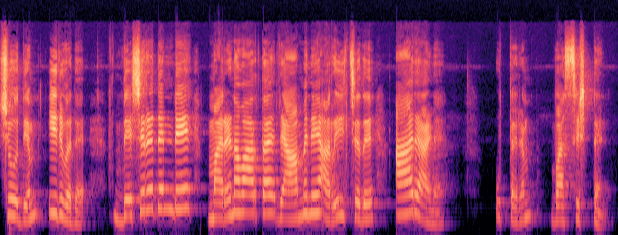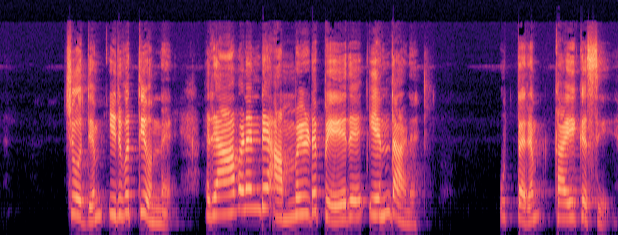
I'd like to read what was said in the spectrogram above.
ചോദ്യം ഇരുപത്. ദശരഥന്റെ മരണവാർത്ത രാമനെ അറിയിച്ചത് ആരാണ്? ഉത്തരം വസിഷ്ഠൻ. ചോദ്യം ഇരുപത്തിയൊന്ന്. രാവണന്റെ അമ്മയുടെ പേര് എന്താണ്? ഉത്തരം കൈകസി.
